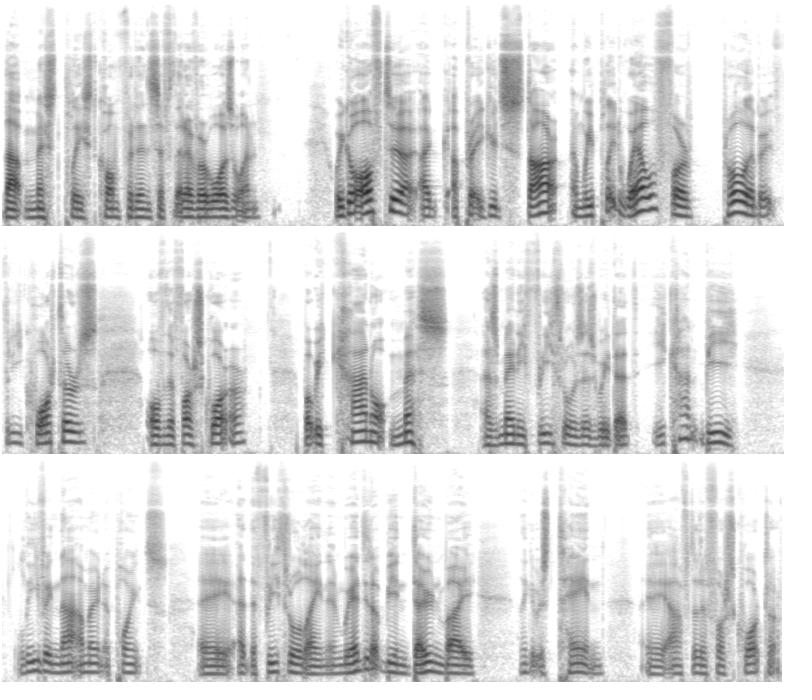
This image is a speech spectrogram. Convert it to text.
that misplaced confidence if there ever was one. We got off to a, a, a pretty good start, and we played well for probably about three quarters of the first quarter, but we cannot miss as many free throws as we did. You can't be leaving that amount of points uh, at the free throw line, and we ended up being down by, I think it was 10 uh, after the first quarter.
